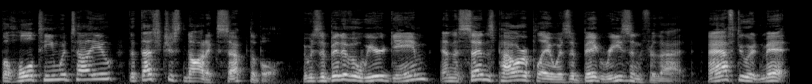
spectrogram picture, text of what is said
the whole team would tell you that that's just not acceptable. It was a bit of a weird game, and the Sens power play was a big reason for that. I have to admit,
